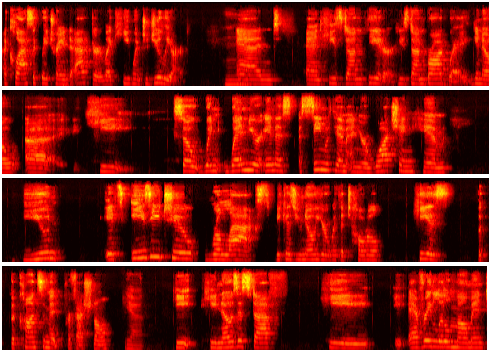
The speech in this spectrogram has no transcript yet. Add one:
a classically trained actor. Like he went to Juilliard. Mm. And and he's done theater he's done broadway you know uh, he so when when you're in a, a, scene with him and you're watching him you it's easy to relax because you know you're with a total he is the, the consummate professional yeah he he knows his stuff he every little moment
